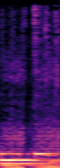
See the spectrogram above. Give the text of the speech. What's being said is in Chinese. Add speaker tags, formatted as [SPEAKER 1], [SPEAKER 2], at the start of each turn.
[SPEAKER 1] 啊。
